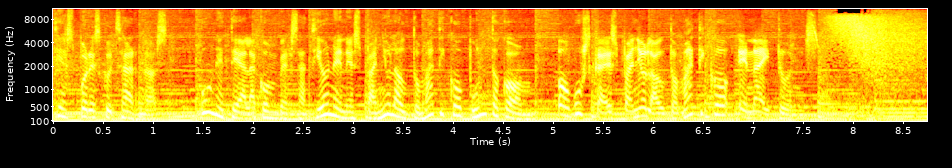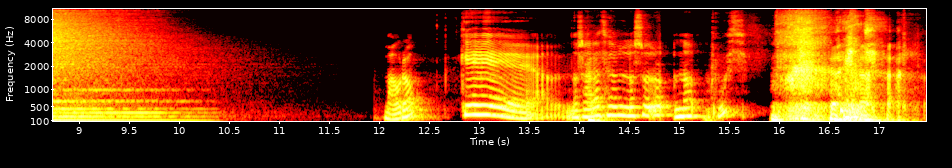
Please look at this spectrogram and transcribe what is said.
Gracias por escucharnos. Únete a la conversación en españolautomático.com o busca español automático en iTunes. Mauro, ¿qué nos hará hacer los... No, uy.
